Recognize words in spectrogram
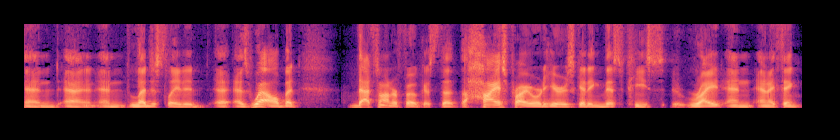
and and, and legislated uh, as well. But that's not our focus. The the highest priority here is getting this piece right, and and I think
